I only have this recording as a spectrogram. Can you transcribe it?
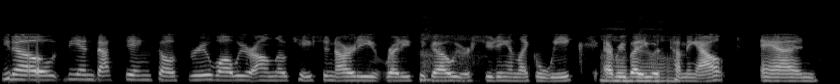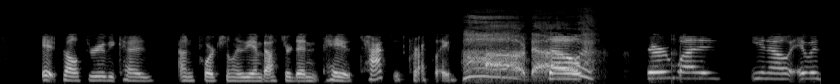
you know, the investing fell through while we were on location, already ready to go. We were shooting in like a week. Oh, Everybody no. was coming out, and it fell through because unfortunately the investor didn't pay his taxes correctly. oh no. So- There was you know, it was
